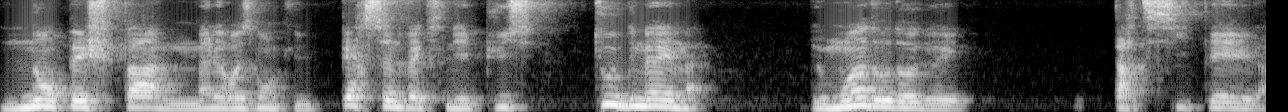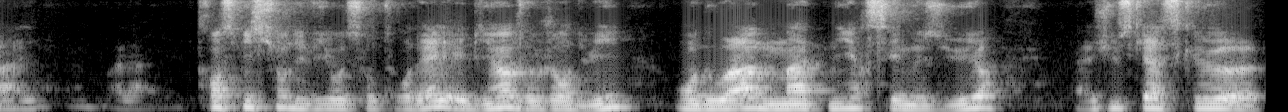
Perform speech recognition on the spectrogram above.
n'empêche pas malheureusement qu'une personne vaccinée puisse tout de même, de moindre degré, participer à, la transmission du virus autour d'elle, eh bien aujourd'hui, on doit maintenir ces mesures jusqu'à ce que euh,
